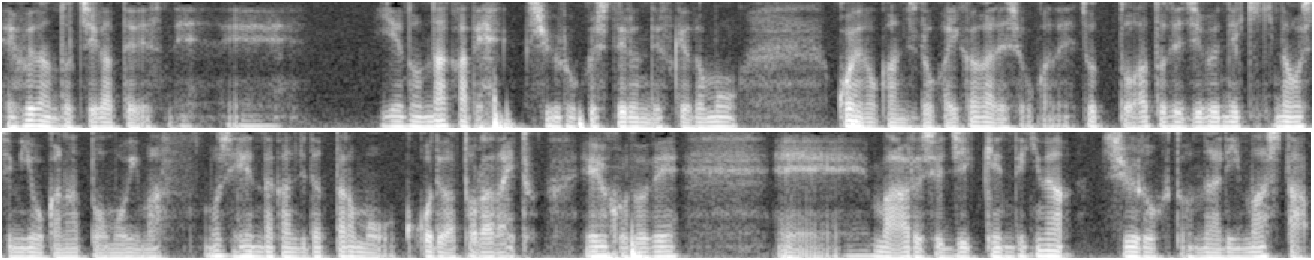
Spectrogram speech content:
えー、普段と違ってですね、えー、家の中で 収録してるんですけども声の感じとかいかがでしょうかねちょっと後で自分で聞き直してみようかなと思いますもし変な感じだったらもうここでは撮らないということで、えー、まあある種実験的な収録となりました。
